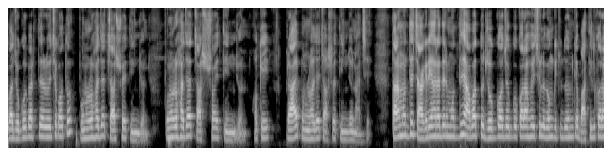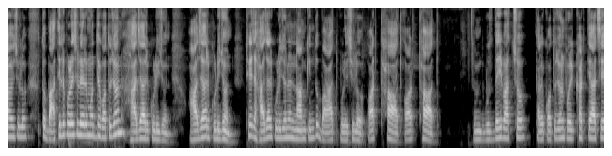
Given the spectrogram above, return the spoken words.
বা যোগ্য প্রার্থীরা রয়েছে কত? পনেরো হাজার চারশো তিনজন পনেরো হাজার চারশো তিনজন ওকে প্রায় পনেরো হাজার চারশো তিনজন আছে। তার মধ্যে চাকরিহারাদের মধ্যে আবার তো যোগ্য অযোগ্য করা হয়েছিল এবং কিছু জনকে বাতিল করা হয়েছিল। তো বাতিল পড়েছিল এর মধ্যে কতজন? হাজার কুড়ি জন। হাজার কুড়ি জন, ঠিক আছে? হাজার কুড়ি জনের নাম কিন্তু বাদ পড়েছিল। অর্থাৎ অর্থাৎ, তুমি বুঝতেই পারছ, তাহলে কতজন পরীক্ষার্থী আছে?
